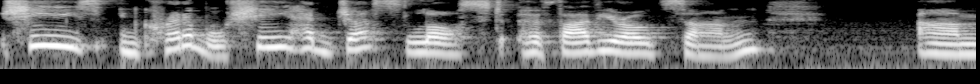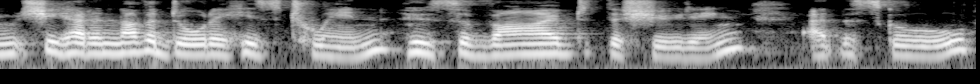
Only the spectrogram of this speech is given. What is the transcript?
she's incredible. She had just lost her five year old son. Um, she had another daughter, his twin, who survived the shooting at the school.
